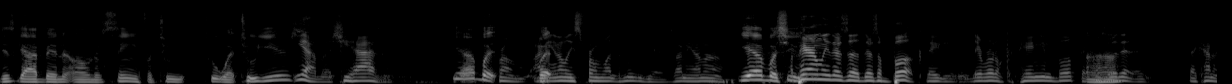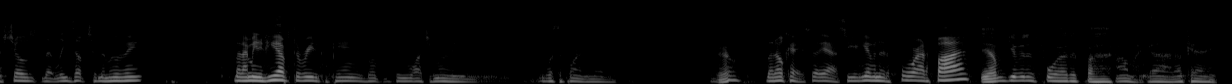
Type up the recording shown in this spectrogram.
this guy been on the scene for two, two what, two years? Yeah, but she hasn't. yeah, but From I mean, at least from what the movie gives. I mean, I don't know. yeah, but she. Apparently, there's a there's a book they they wrote a companion book that comes Uh-huh. with it that, that kind of shows that leads up to the movie. But I mean, if you have to read a companion book before you watch a movie, what's the point of the movie? Yeah, But okay, so yeah, so you're giving it a four out of five. yeah, I'm giving it four out of five. Oh my god, okay.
